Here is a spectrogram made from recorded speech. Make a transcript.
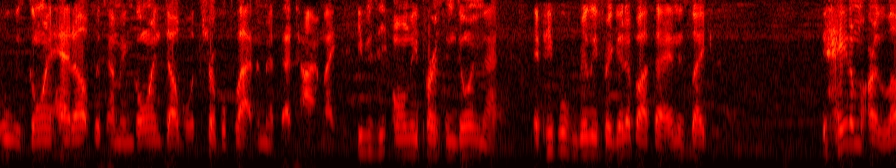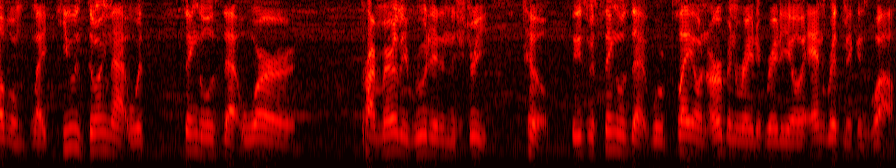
who was going head up with him and going double, triple platinum at that time. Like he was the only person doing that, and people really forget about that. And it's like, hate him or love him, like he was doing that with singles that were primarily rooted in the streets too. These were singles that were play on urban radio, radio and rhythmic as well.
